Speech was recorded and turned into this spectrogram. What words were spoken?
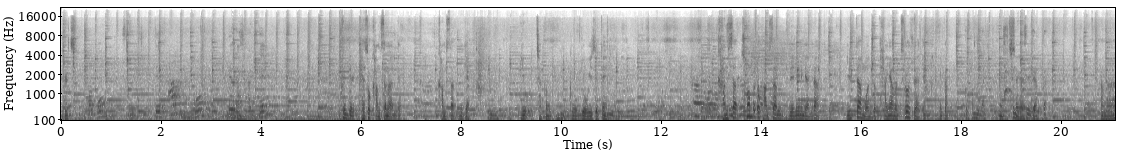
그렇지. 하고 줄때 하고 내가 다시 갈때 근데 계속 감싸면 안 돼. 감싸 이게 요 잠깐 그 여기 있을 때 감싸 처음부터 감싸 내리는 게 아니라 일단 먼저 방향을 틀어줘야 돼. 그러니까 그럼 한 번만 네, 제가 할게요. 하나,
